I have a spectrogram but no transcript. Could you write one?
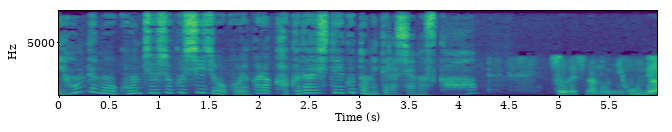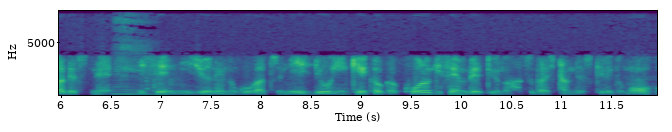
日本でも昆虫食市場これから拡大していくと見てらっしゃいますか？そうですね。あの日本ではですね、えー、2020年の5月に良品計画がコオロギせんべいというのを発売したんですけれども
